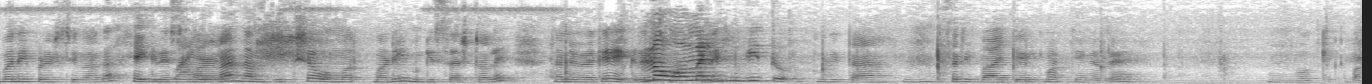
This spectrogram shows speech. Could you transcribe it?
ಬನ್ನಿ ಫ್ರೆಂಡ್ಸ್ ಇವಾಗ ಎಗ್ ರೈಸ್ ಮಾಡೋಣ. ನಮ್ಮ ಹೋಮ್ ಹೋಮ್ವರ್ಕ್ ಮಾಡಿ ಮುಗಿಸ ಅಷ್ಟರಲ್ಲಿ. ನಾನು ಇವಾಗ ಎಗ್ ರೈಸ್ ಮುಗೀತು. ಮುಗೀತಾ? ಸರಿ ಬಾಯ್ ಹೆಲ್ಪ್ ಮಾಡ್ತೀನಿ ಹಂಗಾದ್ರೆ. ಹ್ಞೂ ಓಕೆ ಬಾ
